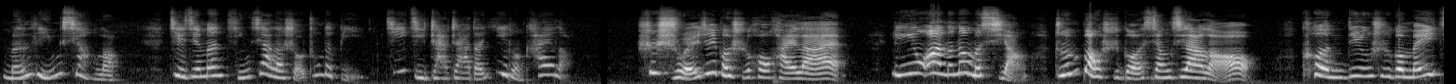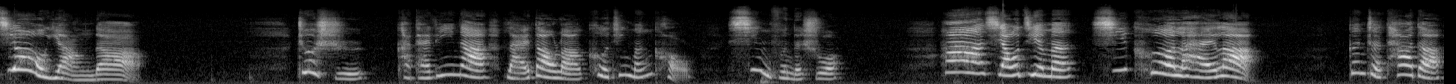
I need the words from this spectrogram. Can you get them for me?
门铃响了。姐姐们停下了手中的笔，叽叽喳喳地议论开了。是谁这个时候还来？铃又按得那么响，准保是个乡下佬，肯定是个没教养的。这时，卡泰丽娜来到了客厅门口，兴奋地说：“啊，小姐们，稀客来了！跟着她的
